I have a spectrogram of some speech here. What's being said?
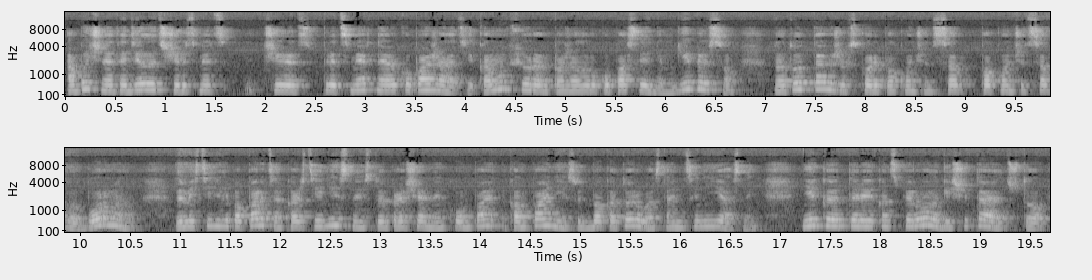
Обычно это делается через, через предсмертное рукопожатие. Кому фюрер пожал руку последним? Гиббельсу, но тот также вскоре покончит, с, покончит с собой Борману. Заместитель по партии окажется единственной из той прощальной кампании, судьба которого останется неясной. Некоторые конспирологи считают, что,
